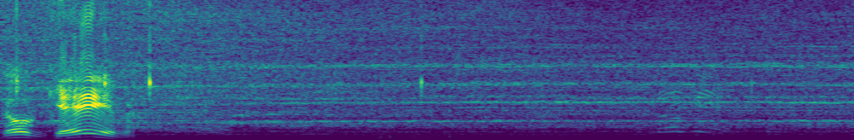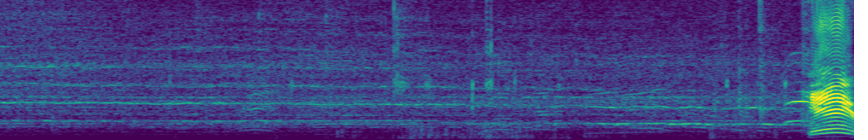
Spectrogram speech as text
Go, Gabe. Okay,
